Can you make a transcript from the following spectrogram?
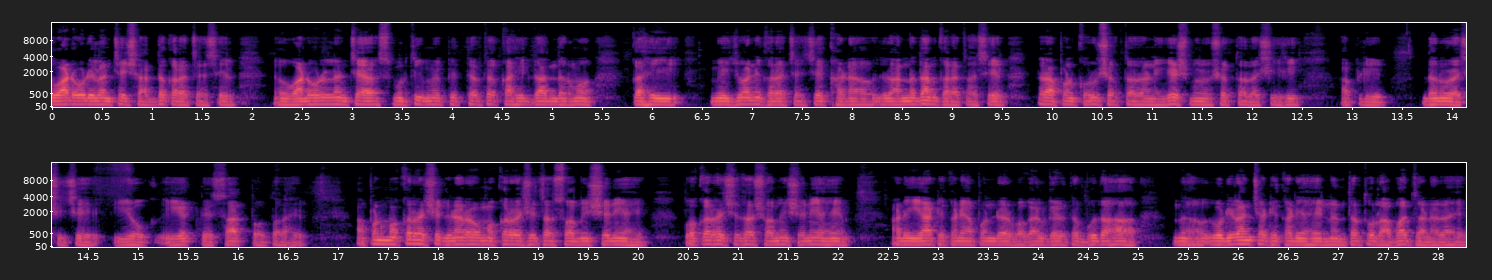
वाडवडिलांचे श्राद्ध करायचे असेल वाडवडिलांच्या स्मृती प्रित्यर्थ काही दानधर्म काही मेजवानी करायची असेल खाणं अन्नदान करायचं असेल तर आपण करू शकतात आणि यश मिळू शकतात अशी ही आपली धनुराशीचे योग एक ते सात पवतर आहे आपण मकर राशी घेणार आहोत. मकर राशीचा स्वामी शनी आहे. मकर राशीचा स्वामी शनी आहे. आणि या ठिकाणी आपण जर बघायला गेलं तर बुध हा वडिलांच्या ठिकाणी आहे. नंतर तो लाभात जाणार आहे.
